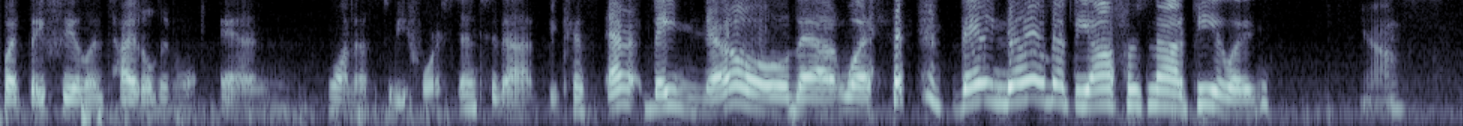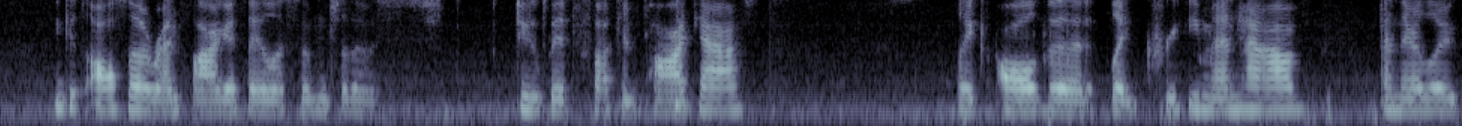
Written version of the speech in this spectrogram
but they feel entitled and and want us to be forced into that because they know that what they know that the offer's not appealing. Yeah. I think it's also a red flag if they listen to those stupid fucking podcasts. Like all the like creepy men have and they're like,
